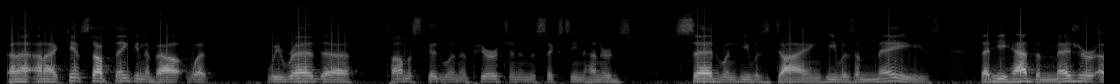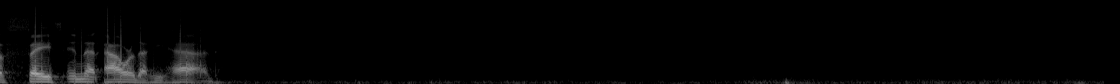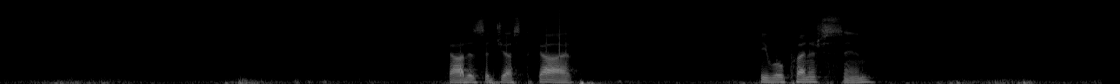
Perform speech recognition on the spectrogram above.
And I, and I can't stop thinking about what we read uh, Thomas Goodwin, a Puritan in the 1600s, said when he was dying. He was amazed that he had the measure of faith in that hour that he had. God is a just God. He will punish sin.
